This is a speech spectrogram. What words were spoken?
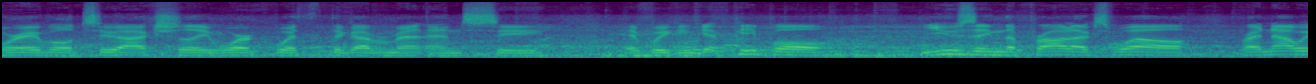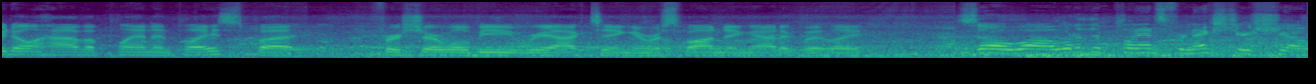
we're able to actually work with the government and see if we can get people using the products well. Right now, we don't have a plan in place, but for sure we'll be reacting and responding adequately. So, uh, what are the plans for next year's show?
